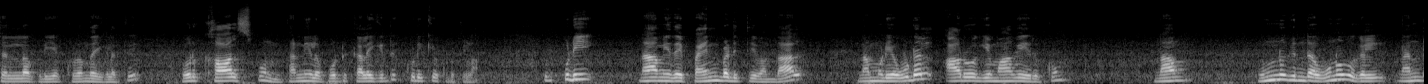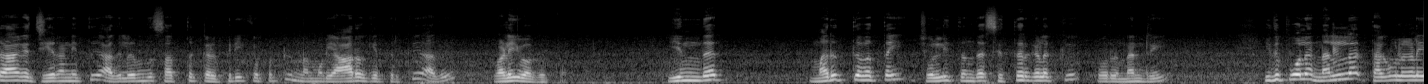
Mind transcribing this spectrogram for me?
சொல்லக்கூடிய குழந்தைகளுக்கு ஒரு கால் ஸ்பூன் தண்ணியில் போட்டு கலக்கிட்டு குடிக்க கொடுக்கலாம். இப்படி நாம் இதை பயன்படுத்தி வந்தால் நம்முடைய உடல் ஆரோக்கியமாக இருக்கும். நாம் உண்ணுகின்ற உணவுகள் நன்றாக ஜீரணித்து அதிலிருந்து சத்துக்கள் பிரிக்கப்பட்டு நம்முடைய ஆரோக்கியத்திற்கு அது வழிவகுக்கும். இந்த மருத்துவத்தை சொல்லித்தந்த சித்தர்களுக்கு ஒரு நன்றி. இதுபோல் நல்ல தகவல்களை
